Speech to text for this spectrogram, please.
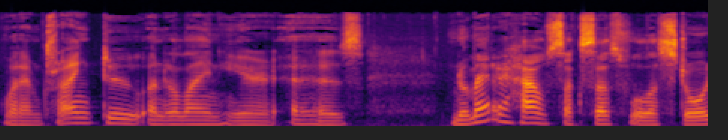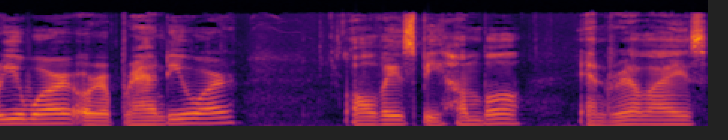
What I'm trying to underline here is no matter how successful a store you are or a brand you are, always be humble and realize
